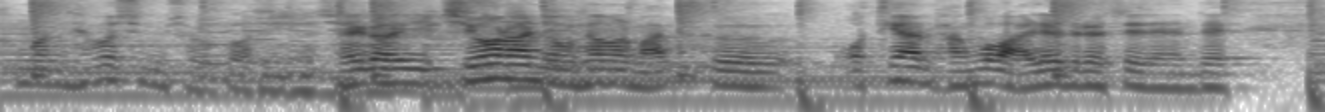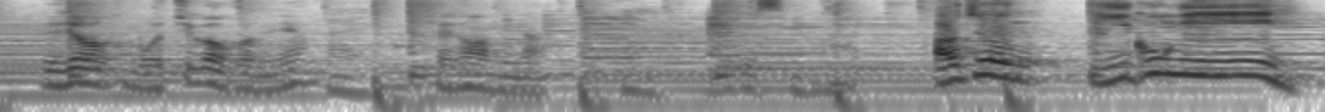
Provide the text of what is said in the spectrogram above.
한번 해보시면 좋을 것 같습니다. 네. 제가 이 지원한 영상을 마- 그 어떻게 하는 방법 알려드렸어야 되는데 늦어갖고 못 찍었거든요. 네, 죄송합니다. 네, 알겠습니다. 아무튼 2022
